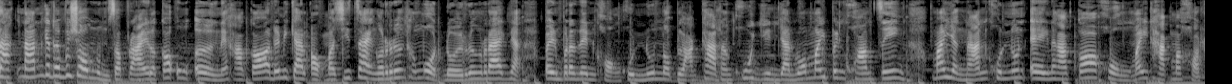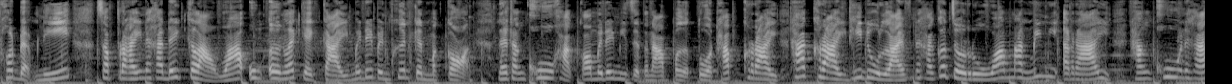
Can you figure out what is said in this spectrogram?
จากนั้นกันท่านผู้ชมหนุ่มสไปร์แล้วก็องค์เอิงนะคะ ก็ได้มีการออกมาชี้แจงเรื่องทั้งหมด โดยเรื่องแรกเนี่ยเป็นประเด็นของคุณนุ่นนบลักษ์ค่ะทั้งคู่ยืนยันว่าไม่เป็นความจริง ไม่อย่างนั้นคุณนุ่นเองนะคะ ก็คงไม่ทักมาขอโทษแบบนี้สไปร์นะคะได้กล่าวว่าองค์เอิงและเก๋ไก่ไม่ได้เป็นเพื่อนกันมาก่อน และทั้งคู่ค่ะ ก็ไม่ได้มีเจตนาเปิดตัวทับใคร ถ้าใครที่ดูไลฟ์นะคะก็จะรู้ว่ามันไม่มีอะไรทั้งคู่นะคะ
